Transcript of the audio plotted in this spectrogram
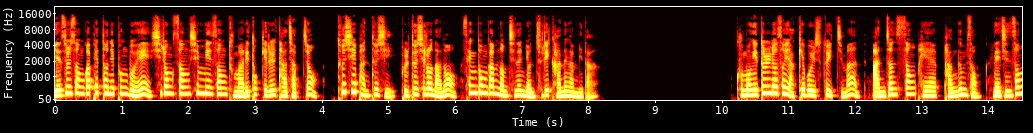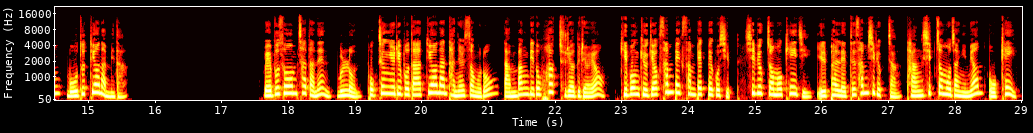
예술성과 패턴이 풍부해 실용성, 신미성 두 마리 토끼를 다 잡죠. 투시, 반투시, 불투시로 나눠 생동감 넘치는 연출이 가능합니다. 구멍이 뚫려서 약해 보일 수도 있지만 안전성, 배, 방금성, 내진성 모두 뛰어납니다. 외부 소음 차단은 물론 복층 유리보다 뛰어난 단열성으로 난방비도 확 줄여드려요. 기본 규격 300, 300, 150, 16.5kg, 1팔레트 36장, 당 10.5장이면 OK.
